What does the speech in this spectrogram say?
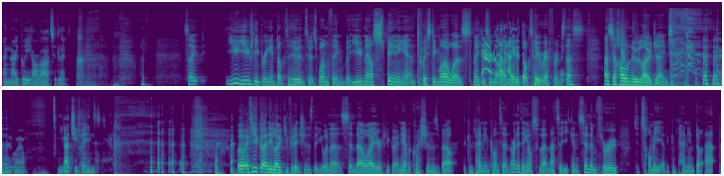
And I agree wholeheartedly. So you usually bring in Doctor Who into its one thing, but you now spinning it and twisting my words to make it seem that I've made a Doctor Who reference. That's that's a whole new low, James. Yeah, well, you've had your beans. well, if you've got any Loki predictions that you want to send our way, or if you've got any other questions about the companion content or anything else for that matter, you can send them through to Tommy at the companion.app.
